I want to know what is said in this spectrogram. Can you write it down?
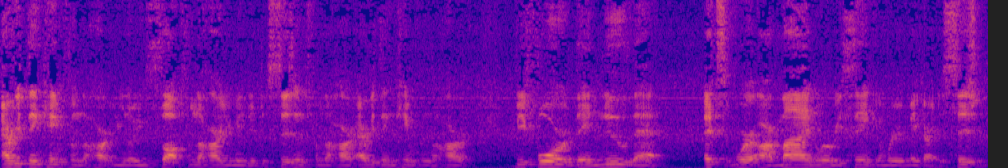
everything came from the heart. You know, you thought from the heart, you made your decisions from the heart, everything came from the heart. Before they knew that it's where our mind, where we think, and where we make our decisions.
